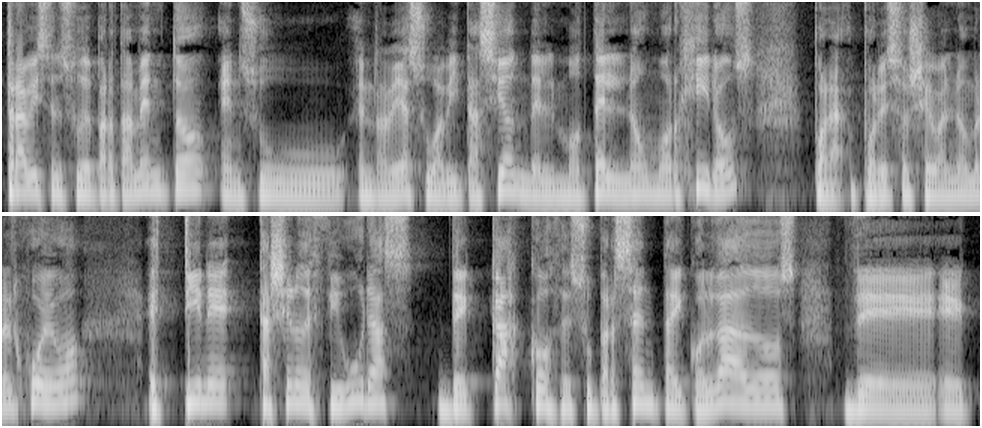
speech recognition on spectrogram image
Travis en su departamento, en su, en realidad su habitación del motel No More Heroes, por, por eso lleva el nombre del juego, tiene, está lleno de figuras de cascos de Super Sentai colgados, de eh,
